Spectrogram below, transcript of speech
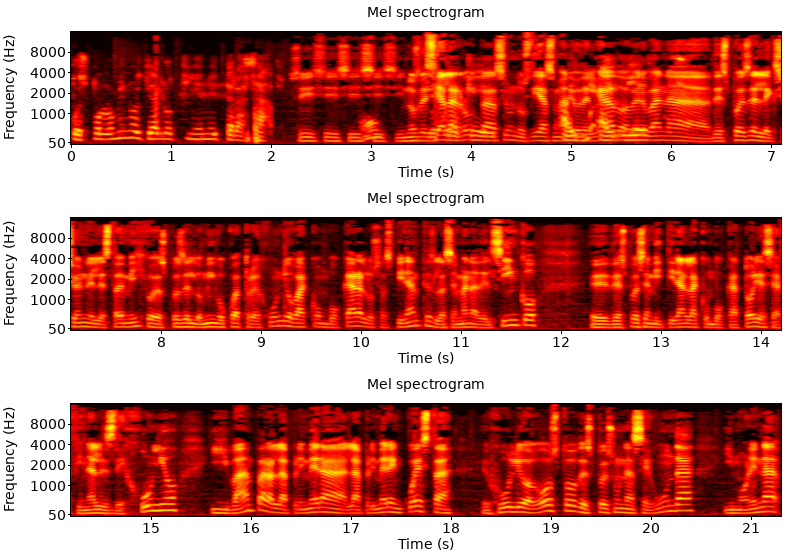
pues por lo menos ya lo tiene trazado. Sí, sí, sí, sí, sí. Nos decía la ruta hace unos días Mario Delgado, a ver, van a, después de la elección en el Estado de México, después del domingo 4 de junio, va a convocar a los aspirantes la semana del 5, eh, después emitirán la convocatoria hacia finales de junio y van para la primera, la primera encuesta de julio-agosto, después una segunda y Morena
